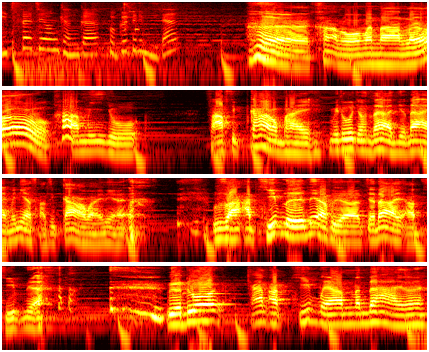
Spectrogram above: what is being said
입사 지원 경과 보고 드립니다. เฮ้อข้ารอมานานแล้ว ข้ามีอยู่ 39ใบ ไม่รู้จะได้จะได้ไหมเนี่ย 39ใบเนี่ย อุตส่าห์อัดคลิปเลยเนี่ยเผื่อจะได้อัดคลิปเนี่ย เผื่อดวงการอัดคลิปมันมันได้นะ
